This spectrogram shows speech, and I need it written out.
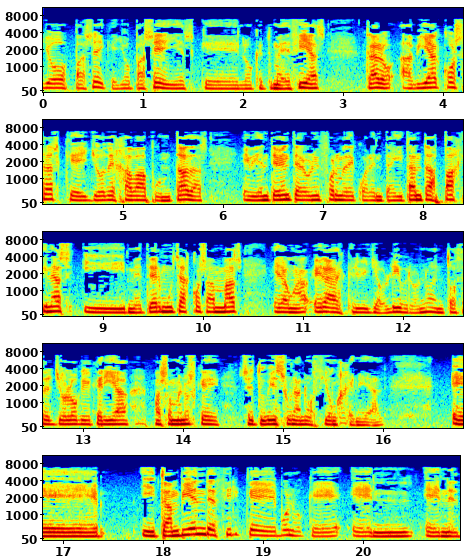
yo pasé, que yo pasé, y es que lo que tú me decías, claro, había cosas que yo dejaba apuntadas. Evidentemente era un informe de cuarenta y tantas páginas y meter muchas cosas más era, era escribir ya un libro, ¿no? Entonces yo lo que quería más o menos que se tuviese una noción general. Eh, y también decir que bueno que en, el,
